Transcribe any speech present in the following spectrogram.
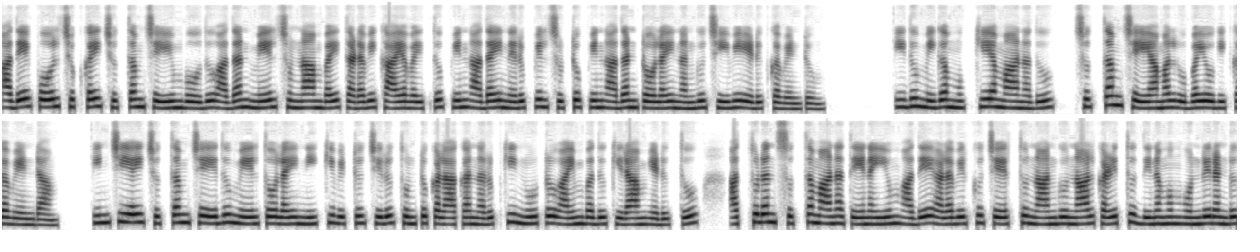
அதேபோல் சுக்கை சுத்தம் செய்யும்போது அதன் மேல் சுண்ணாம்பை தடவி காய வைத்து பின் அதை நெருப்பில் சுட்டு பின் அதன் தோலை நன்கு சீவி எடுக்க வேண்டும். இது மிக முக்கியமானது சுத்தம் செய்யாமல் உபயோகிக்க வேண்டாம். இஞ்சியை சுத்தம் செய்து மேல்தோலை நீக்கிவிட்டு சிறு துண்டுகளாக நறுக்கி நூற்று ஐம்பது கிராம் எடுத்து அத்துடன் சுத்தமான தேனையும் அதே அளவிற்கு சேர்த்து நான்கு நாள் கழித்து தினமும் ஒன்றிரண்டு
